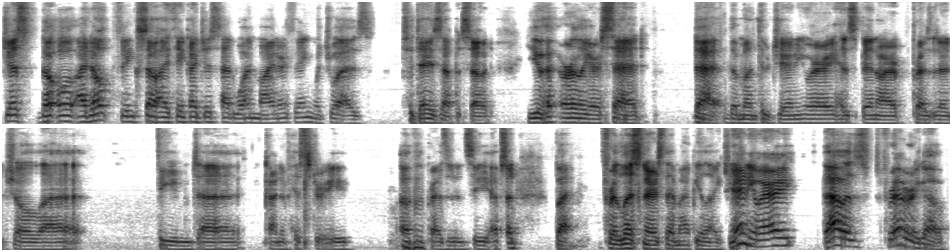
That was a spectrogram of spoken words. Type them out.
just the I don't think so. I think I just had one minor thing, which was today's episode. You earlier said that the month of January has been our presidential uh, themed uh, kind of history of the presidency episode. But for listeners that might be like January, that was forever ago,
